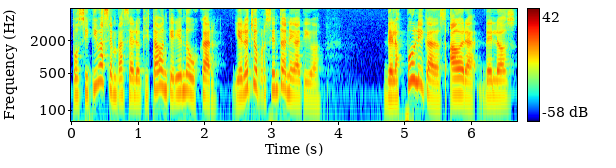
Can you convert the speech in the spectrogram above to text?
positivas en base a lo que estaban queriendo buscar y el 8% negativo. De los publicados, ahora, de los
